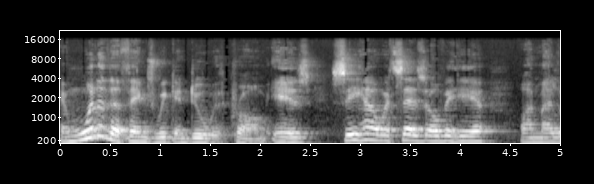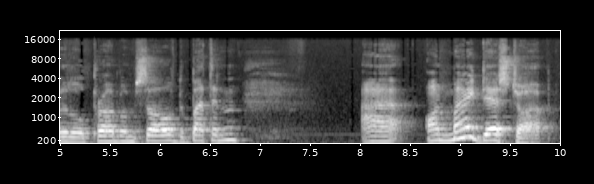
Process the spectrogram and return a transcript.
And one of the things we can do with Chrome is see how it says over here on my little problem solved button. Uh, on my desktop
